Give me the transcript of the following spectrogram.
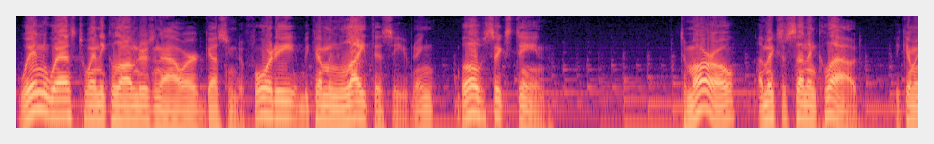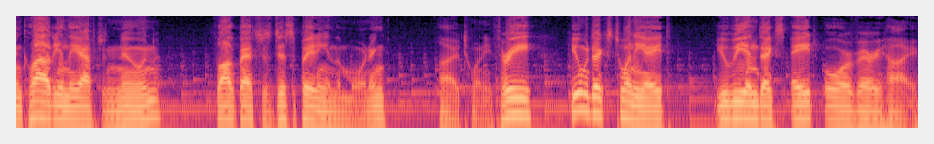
Wind west 20 kilometers an hour, gusting to 40, becoming light this evening, low of 16. Tomorrow, a mix of sun and cloud, becoming cloudy in the afternoon, fog patches dissipating in the morning, high 23, humidex 28, UV index 8 or very high.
